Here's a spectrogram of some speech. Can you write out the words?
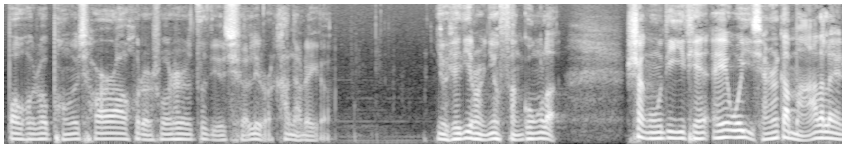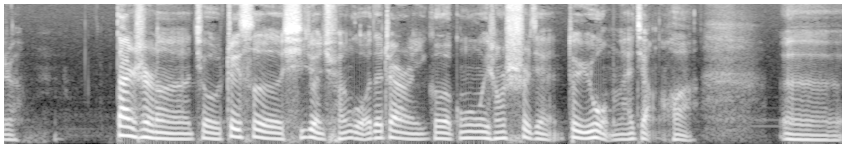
包括说朋友圈啊，或者说是自己的群里边看到这个，有些地方已经返工了，上工第一天，哎，我以前是干嘛的来着？但是呢，就这次席卷全国的这样一个公共卫生事件，对于我们来讲的话，呃，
